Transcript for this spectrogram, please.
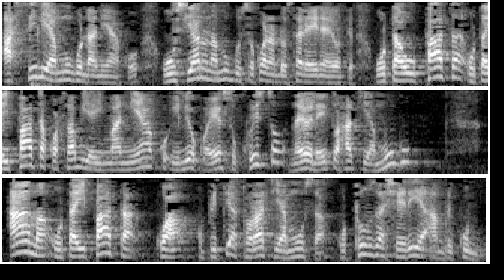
asili ya mungu ndani yako uhusiano na mungu usiokuwa na dosari aina yoyote utaipata kwa sababu ya imani yako iliyo kwa yesu kristo na hiyo inaitwa haki ya mungu ama utaipata kwa kupitia torati ya musa kutunza sheria amri kumi.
